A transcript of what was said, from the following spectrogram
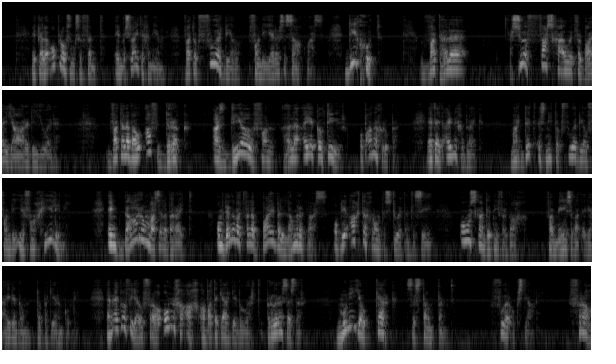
het hulle oplossings gevind en besluite geneem wat tot voordeel van die Here se saak was. Die goed wat hulle so vasgehou het vir baie jare die Jode wat hulle wou afdruk as deel van hulle eie kultuur op ander groepe het uiteindelik gebleik maar dit is nie tot voordeel van die evangelie nie. En daarom was hulle bereid om dinge wat vir hulle baie belangrik was op die agtergrond te stoot en te sê ons kan dit nie verwag van mense wat uit die heidendom tot bekering kom nie. En ek wil vir jou vra ongeag aan watter kerk jy behoort, broer en suster, moenie jou kerk se standpunt vooropstel nie. Vra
